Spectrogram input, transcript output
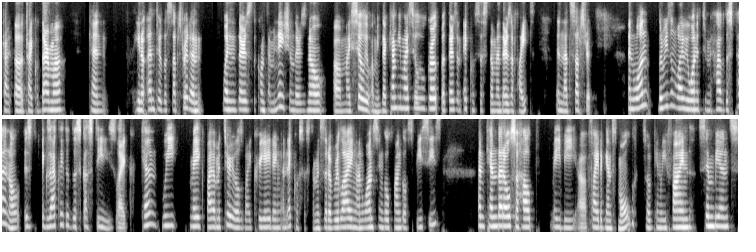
tri uh, trichoderma can, you know, enter the substrate. And when there's the contamination, there's no uh, mycelial, I mean, there can be mycelial growth, but there's an ecosystem and there's a fight in that substrate. And one, the reason why we wanted to have this panel is exactly to discuss these, like, can we make biomaterials by creating an ecosystem instead of relying on one single fungal species? And can that also help maybe uh, fight against mold? So can we find symbionts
